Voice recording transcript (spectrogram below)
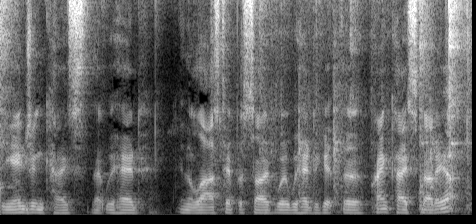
the engine case that we had in the last episode where we had to get the crankcase stud out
